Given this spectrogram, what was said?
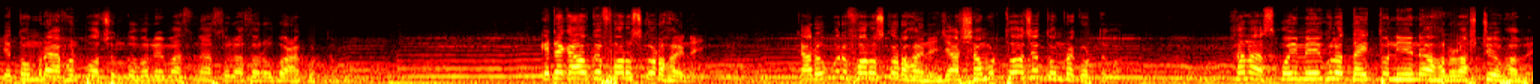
যে তোমরা এখন পছন্দ হলে মাসনাসুলাসার উবাহ করতে পারো। এটা কাউকে ফরজ করা হয় নাই। কারও উপরে ফরজ করা হয় নাই। যার সামর্থ্য আছে তোমরা করতে পারো। খালাস, ওই মেয়েগুলোর দায়িত্ব নিয়ে নেওয়া হলো রাষ্ট্রীয়ভাবে।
